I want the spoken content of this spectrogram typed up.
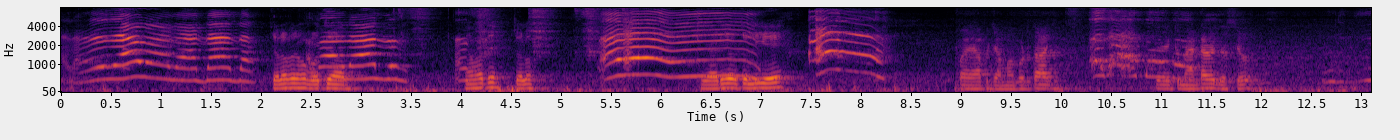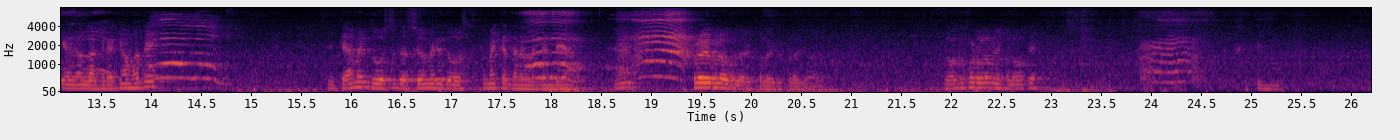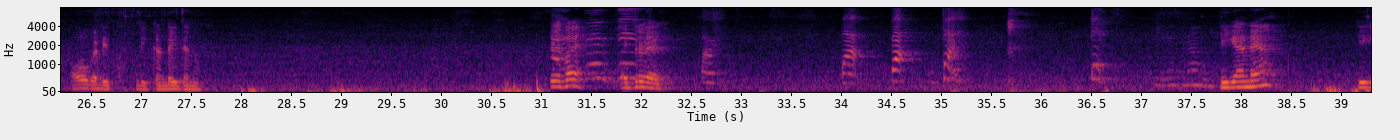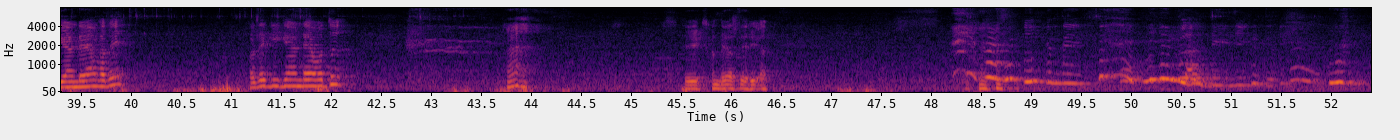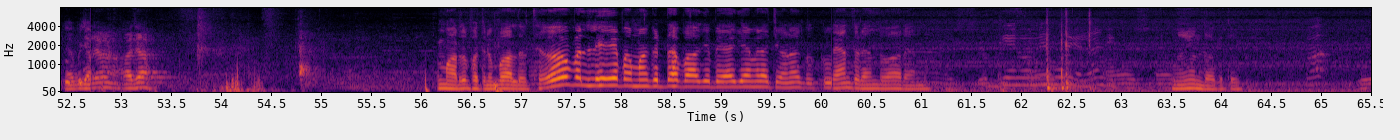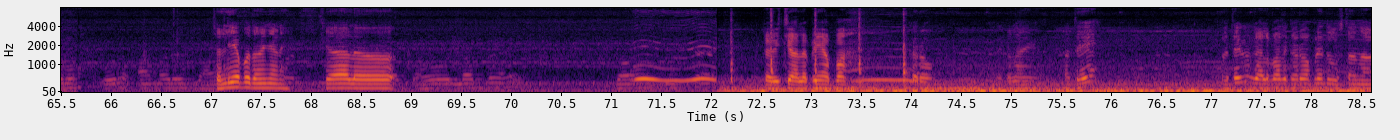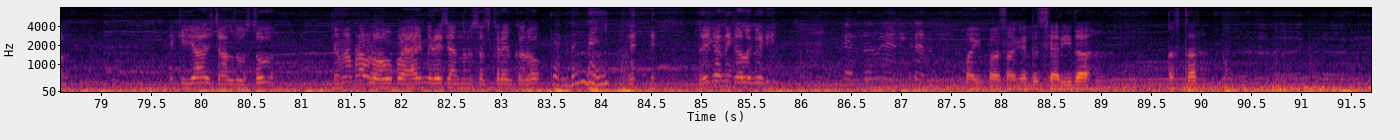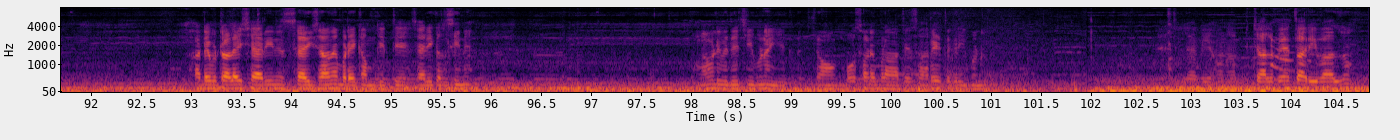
ਚਲੋ ਫਿਰ ਹੋ ਤਿਆਰ। ਹਾਂ, ਫਤਿਹ, ਚਲੋ। ਰੈਡੀ ਹੋ, ਚੱਲੀਏ। ਪਾਇਆ ਪਜਾਮਾ ਕੁੜਤਾ ਅੱਜ। ਤੇ ਕਮੈਂਟਾਂ ਵਿੱਚ ਦੱਸਿਓ। ਕਿਵੇਂ ਦਾ ਲੱਗ ਰਿਹਾ? ਕਿਉਂ, ਫਤਿਹ? ਠੀਕ ਹੈ, ਮੇਰੇ ਦੋਸਤ ਦੱਸਿਓ, ਮੇਰੇ ਦੋਸਤ, ਕਿ ਮੈਂ ਕਿਦਾਂ ਲੱਗਣ ਡਿਆ? ਹੈ? ਖਲੋ ਖਲੋ ਖਲੋ ਖਲੋ ਖਲੋ ਜੀ, ਖਲੋ ਫੋਟੋ ਲਾਉਣੀ, ਖਲੋ ਕੇ। ਉਹ ਗੱਡੀ ਡਿੱਕਣ ਡਈ ਤੈਨੂੰ। ਵੇਖ ਓਏ, ਇੱਧਰ ਵੇਖ। ਕੀ ਕਹਿਣ ਡਿਆ? ਕੀ ਕਹਿਣ ਡਿਆ ਫਤਿਹ? ਫਤਿਹ, ਕੀ ਕਹਿਣ ਡਿਆ ਪੁੱਤ? ਹੈਂ? ਦੇਖਣ ਡਿਆ ਤੇਰੇ ਆ ਲਾਡੀ ਜੀ ਲੈ ਬਜਾ ਹੁਣ ਆ ਜਾ। ਮਾਰ ਦੋ ਫਤਿਹ ਨੂੰ ਬਾਲ ਦੇ ਉੱਥੇ। ਓ ਬੱਲੇ ਪਾਮਾ ਗੱਡਾ ਪਾ ਕੇ ਬਹਿ ਗਿਆ ਮੇਰਾ ਚਾਣਾ ਕੁੱਕੂ। ਰਹਿਣ ਦੋ ਰਹਿਣ ਦੋ ਆ ਰਹਿਣ ਦਿਓ। ਅੱਗੇ ਨੂੰ ਨਹੀਂ ਹੁੰਦਾ ਕਿਤੇ। ਚੱਲੀਏ ਆਪਾਂ ਦੋਵੇਂ ਜਾਣੇ। ਚੱਲ। ਕਵੀ ਚੱਲ ਪਏ ਆਪਾਂ। ਕਰੋ। ਨਿਕਲਾਂਗੇ ਅਤੇ ਅਤੇ ਕੋਈ ਗੱਲਬਾਤ ਕਰੋ ਆਪਣੇ ਦੋਸਤਾਂ ਨਾਲ। ਤੇ ਕੀ ਹਾਲ ਚਾਲ ਦੋਸਤੋ? ਤੇ ਮੈਂ ਆਪਣਾ ਵਲੌਗ ਪਾਇਆ ਹੈ ਮੇਰੇ ਚੈਨਲ ਨੂੰ ਸਬਸਕ੍ਰਾਈਬ ਕਰੋ। ਕਹਿੰਦਾ ਨਹੀਂ। ਨਹੀਂ ਕਰਨੀ ਗੱਲ ਕੋਈ? ਕਹਿੰਦਾ ਮੈਂ ਨਹੀਂ ਕਰਨੀ। ਬਾਈਪਾਸ ਆ ਗਿਆ ਤੇ ਸ਼ਹਿਰੀ ਦਾ ਦਫ਼ਤਰ। ਸਾਡੇ ਬਟਾਲੇ ਸ਼ਹਿਰੀ ਨੇ ਸ਼ਹਿਰੀ ਸਾਹਿਬ ਨੇ ਬੜੇ ਕੰਮ ਕੀਤੇ ਸ਼ਹਿਰੀ ਕਲਸੀ ਨੇ। ਆਹ ਬੜੀ ਵਧੀਆ ਚੀਜ਼ ਬਣਾਈ ਹੈ ਇੱਕ। ਚੌਂਕ ਬਹੁਤ ਸੋਹਣੇ ਬਣਾਤੇ ਸਾਰੇ ਤਕਰੀਬਨ। ਲੈ ਵੀ ਹੁਣ ਚੱਲ ਪਏ ਧਾਰੀਵਾਲ ਨੂੰ।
